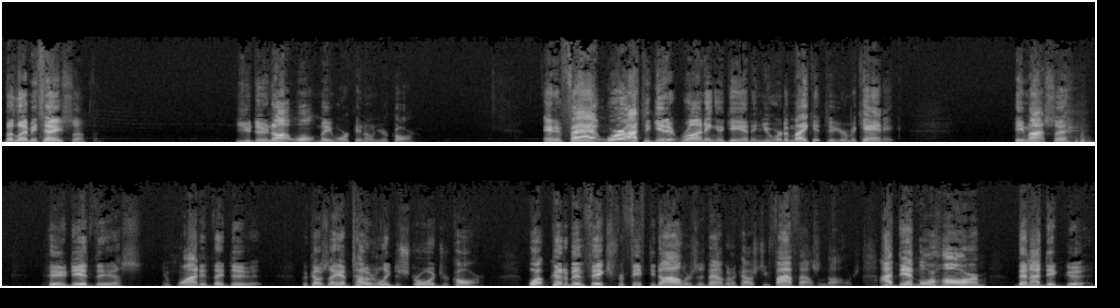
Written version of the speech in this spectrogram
But let me tell you something. You do not want me working on your car. And in fact, were I to get it running again and you were to make it to your mechanic, he might say, Who did this and why did they do it? Because they have totally destroyed your car. What could have been fixed for $50 is now going to cost you $5,000. I did more harm than I did good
